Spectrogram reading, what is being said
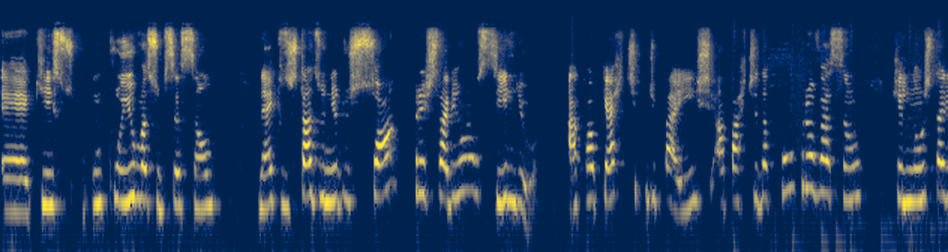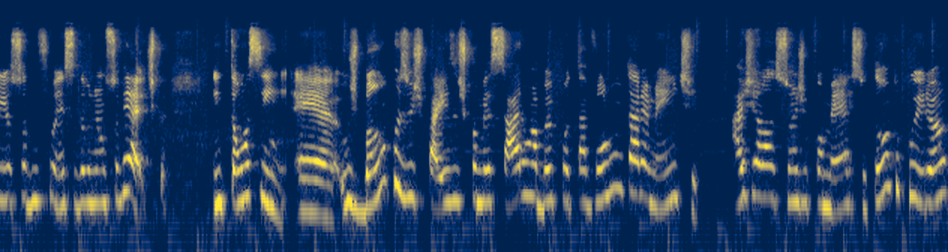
é, que incluiu uma subseção, né, que os Estados Unidos só prestariam auxílio a qualquer tipo de país a partir da comprovação que ele não estaria sob influência da União Soviética. Então, assim, é, os bancos e os países começaram a boicotar voluntariamente as relações de comércio, tanto com o Irã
